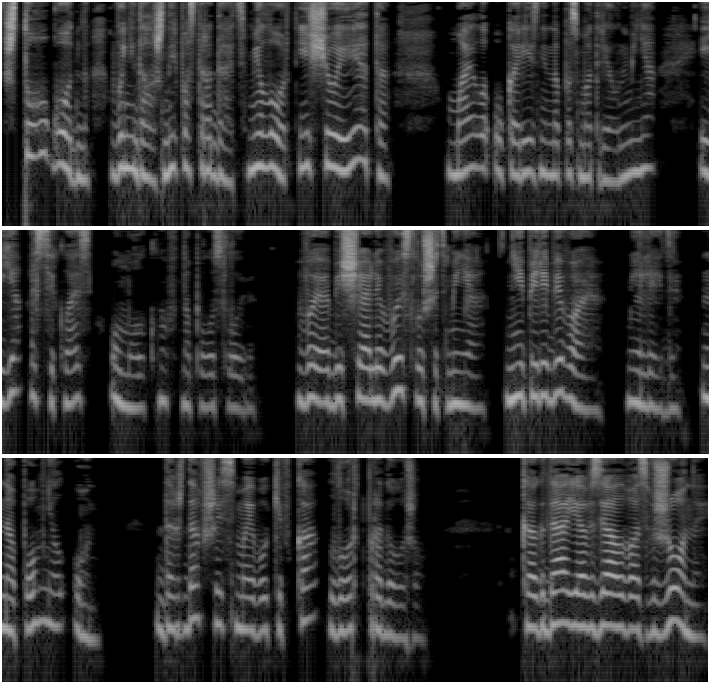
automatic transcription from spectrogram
Что угодно, вы не должны пострадать, милорд, еще и это...» Майло укоризненно посмотрел на меня, и я осеклась, умолкнув на полуслове. «Вы обещали выслушать меня, не перебивая, миледи», — напомнил он. Дождавшись моего кивка, лорд продолжил. «Когда я взял вас в жены,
